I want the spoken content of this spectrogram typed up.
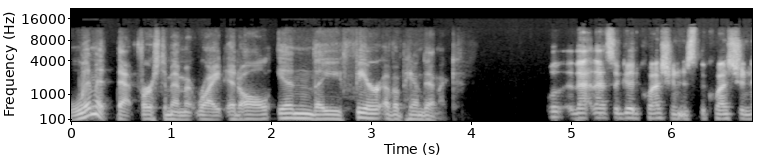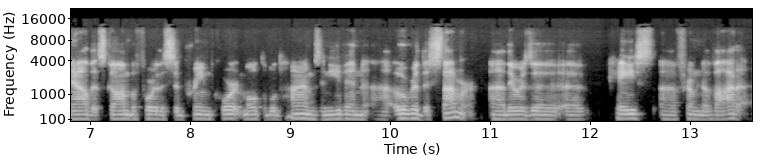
limit that First Amendment right at all in the fear of a pandemic? Well, that, that's a good question. It's the question now that's gone before the Supreme Court multiple times. And even uh, over the summer, uh, there was a, a case uh, from Nevada.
